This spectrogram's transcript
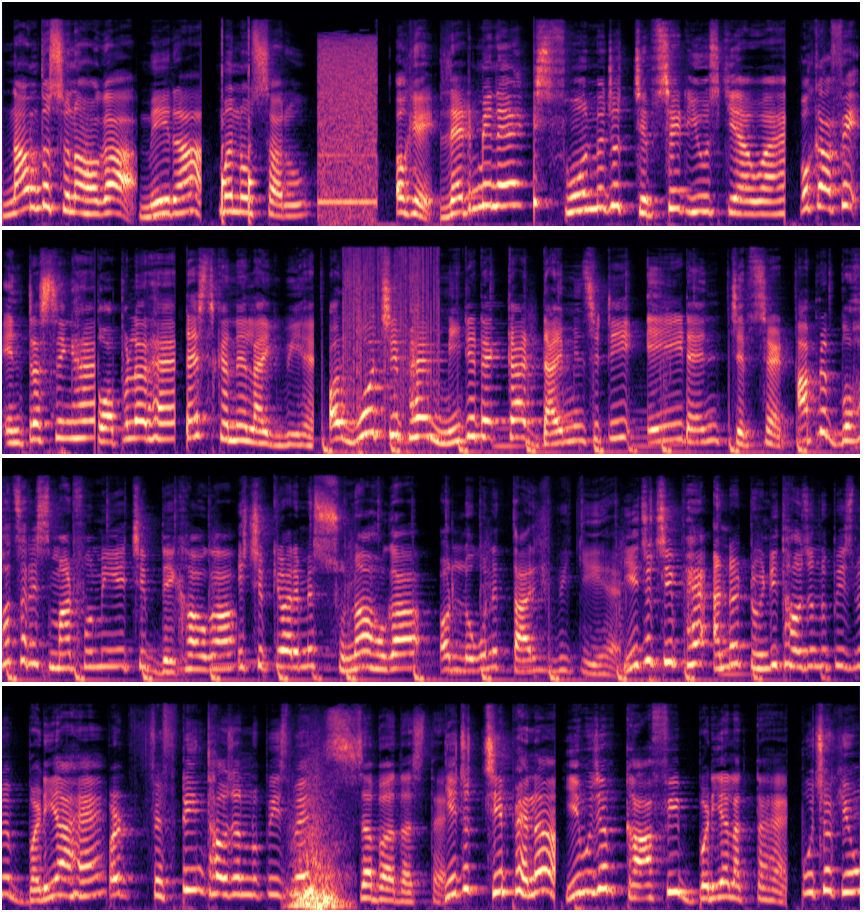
नाम तो सुना होगा मेरा मनोज सारू। ओके रेडमी ने इस फ़ोन में जो चिपसेट यूज़ किया हुआ है वो काफ़ी इंटरेस्टिंग है पॉपुलर है टेस्ट करने लायक भी है। और वो चिप है मीडियाटेक का डायमेंसिटी एट एन चिपसेट आपने बहुत सारे स्मार्टफ़ोन में ये चिप देखा होगा इस चिप के बारे में सुना होगा और लोगों ने तारीफ़ भी की है। ये जो चिप है अंडर ट्वेंटी थाउज़ेंड रुपीज़ में बढ़िया है बट फिफ्टीन थाउज़ेंड रुपीज़ में ज़बरदस्त है। ये जो चिप है ना ये मुझे काफ़ी बढ़िया लगता है। पूछो क्यों?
